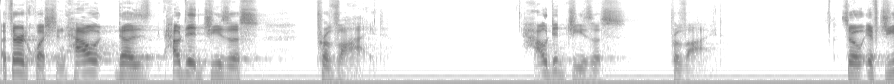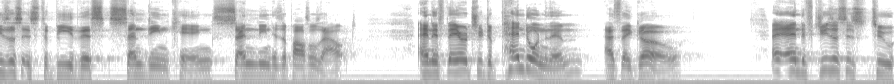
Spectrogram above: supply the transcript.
A third question How, does, how did Jesus provide? How did Jesus provide? So, if Jesus is to be this sending king, sending his apostles out, and if they are to depend on them as they go, and if Jesus is to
